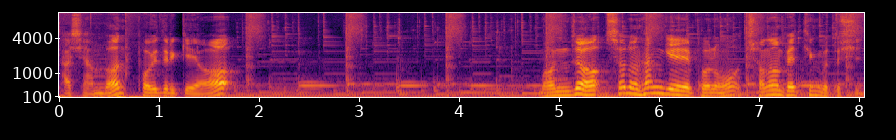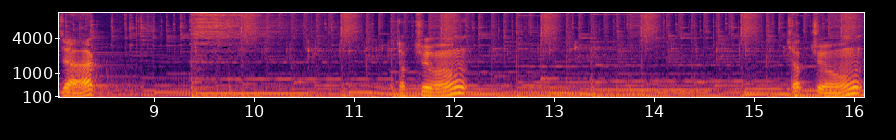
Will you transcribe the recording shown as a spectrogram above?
다시 한번 보여드릴게요. 먼저 31개 번호 1000원 배팅부터 시작 적중. 적중.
